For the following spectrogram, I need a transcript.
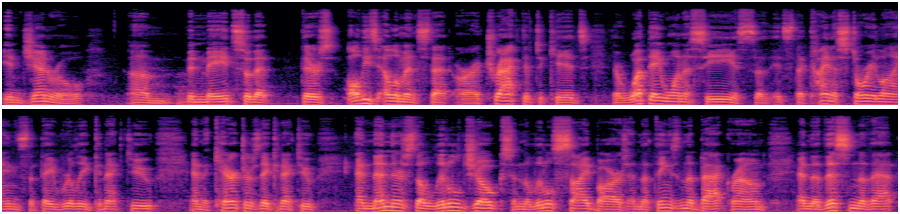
in general, um, been made so that there's all these elements that are attractive to kids. They're what they want to see. It's the, it's the kind of storylines that they really connect to, and the characters they connect to. And then there's the little jokes and the little sidebars and the things in the background and the this and the that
